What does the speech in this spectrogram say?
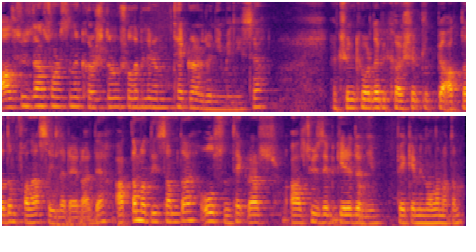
600'den sonrasını karıştırmış olabilirim. Tekrar döneyim en iyisi. Çünkü orada bir karışıklık bir atladım falan sayılır herhalde. Atlamadıysam da olsun tekrar 600'e bir geri döneyim. Pek emin olamadım.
